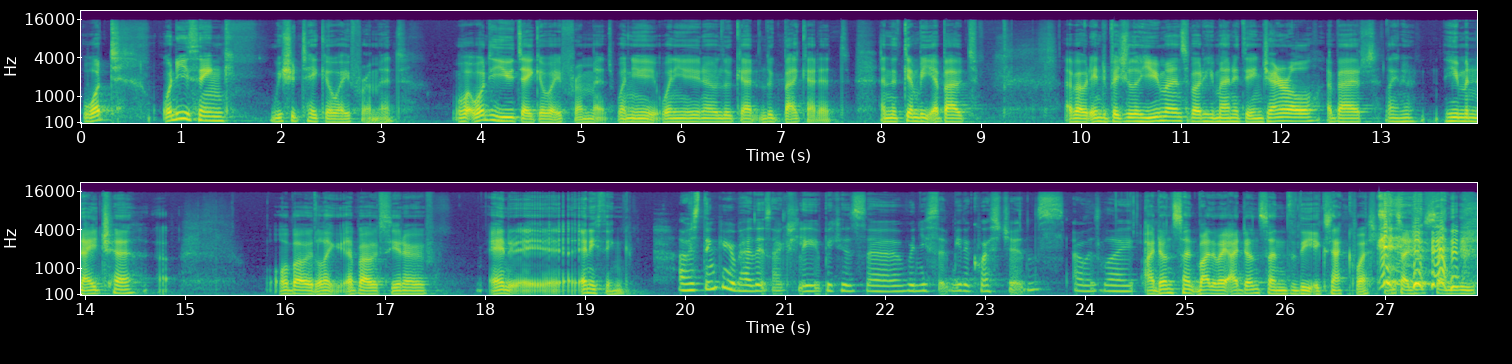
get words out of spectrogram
what what do you think we should take away from it? What what do you take away from it when you when you you know look at look back at it? And it can be about about individual humans, about humanity in general, about like you know, human nature, uh, or about like about you know any, anything. I was thinking about this actually because uh, when you sent me the questions, I was like, I don't send. By the way, I don't send the exact questions. I just send the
